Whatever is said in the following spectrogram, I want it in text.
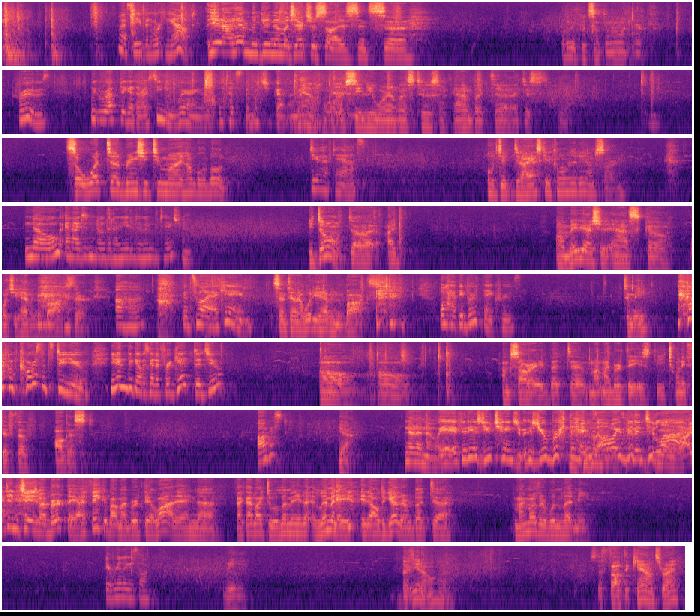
Well, I see you've been working out. Yeah, I haven't been getting that much exercise since, uh... Well, let me put something on here. Cruz, we grew up together. I've seen you wearing a lot less than what you've got on now. Well, I've seen you wearing less too, Santana, but, uh, I just, you know. So what uh, brings you to my humble abode? Do you have to ask? Oh, did, did I ask you to come over today? I'm sorry. No, and I didn't know that I needed an invitation. You don't. Uh, I. Oh, maybe I should ask uh, what you have in the box there. Uh-huh. That's why I came. Santana, what do you have in the box? Well, happy birthday, Cruz. to me? of course it's to you. You didn't think I was going to forget, did you? Oh, oh. I'm sorry, but uh, my, my birthday is the 25th of August. August? Yeah. No, no, no. If it is, you changed it because your birthday has always been in July. No, no, I didn't change my birthday. I think about my birthday a lot, and uh, in fact, I'd like to eliminate eliminate it altogether, but uh, my mother wouldn't let me. It really is August. Really. But you know, uh, it's the thought that counts, right?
